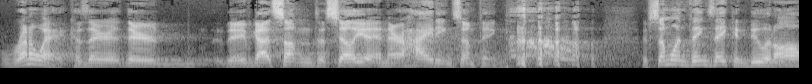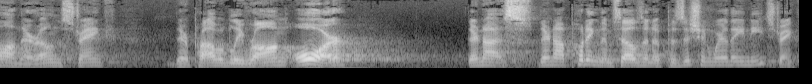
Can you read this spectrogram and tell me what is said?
run away because they're, they're, they've got something to sell you and they're hiding something. if someone thinks they can do it all on their own strength, they're probably wrong or they're not, they're not putting themselves in a position where they need strength.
